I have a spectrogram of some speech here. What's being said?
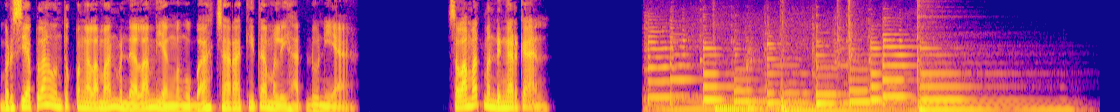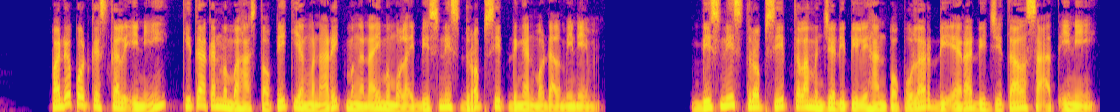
Bersiaplah untuk pengalaman mendalam yang mengubah cara kita melihat dunia. Selamat mendengarkan. Pada podcast kali ini, kita akan membahas topik yang menarik mengenai memulai bisnis dropship dengan modal minim. Bisnis dropship telah menjadi pilihan populer di era digital saat ini,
